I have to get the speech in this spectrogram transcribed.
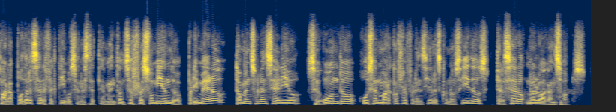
para poder ser efectivos en este tema. Entonces, resumiendo, primero, tómenselo en serio. Segundo, usen marcos referenciales conocidos. Tercero, no lo hagan solos.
